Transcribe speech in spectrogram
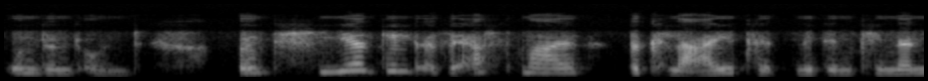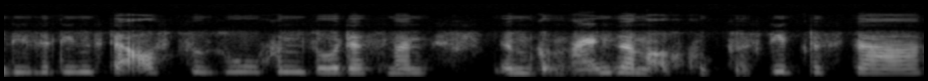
und, und, und. Und hier gilt es erstmal begleitet mit den Kindern diese Dienste aufzusuchen, so dass man ähm, gemeinsam auch guckt, was gibt es da,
